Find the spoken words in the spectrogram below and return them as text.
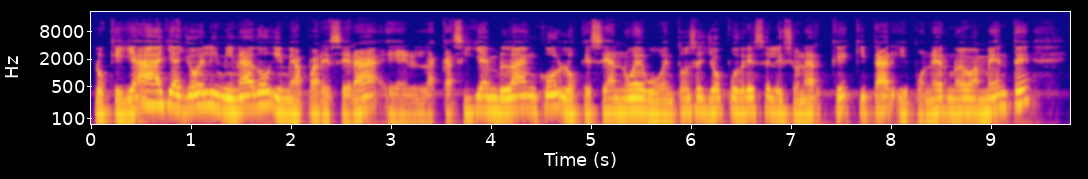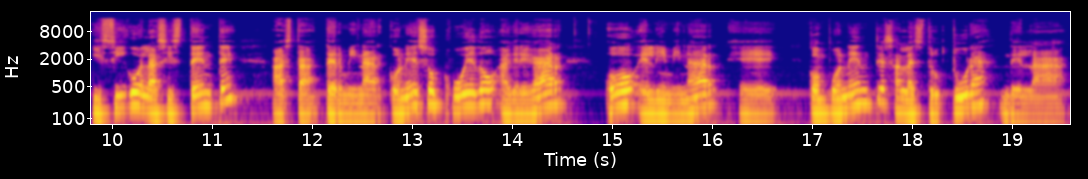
lo que ya haya yo eliminado y me aparecerá en la casilla en blanco lo que sea nuevo. Entonces yo podré seleccionar qué quitar y poner nuevamente y sigo el asistente hasta terminar. Con eso puedo agregar o eliminar eh, componentes a la estructura de la,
